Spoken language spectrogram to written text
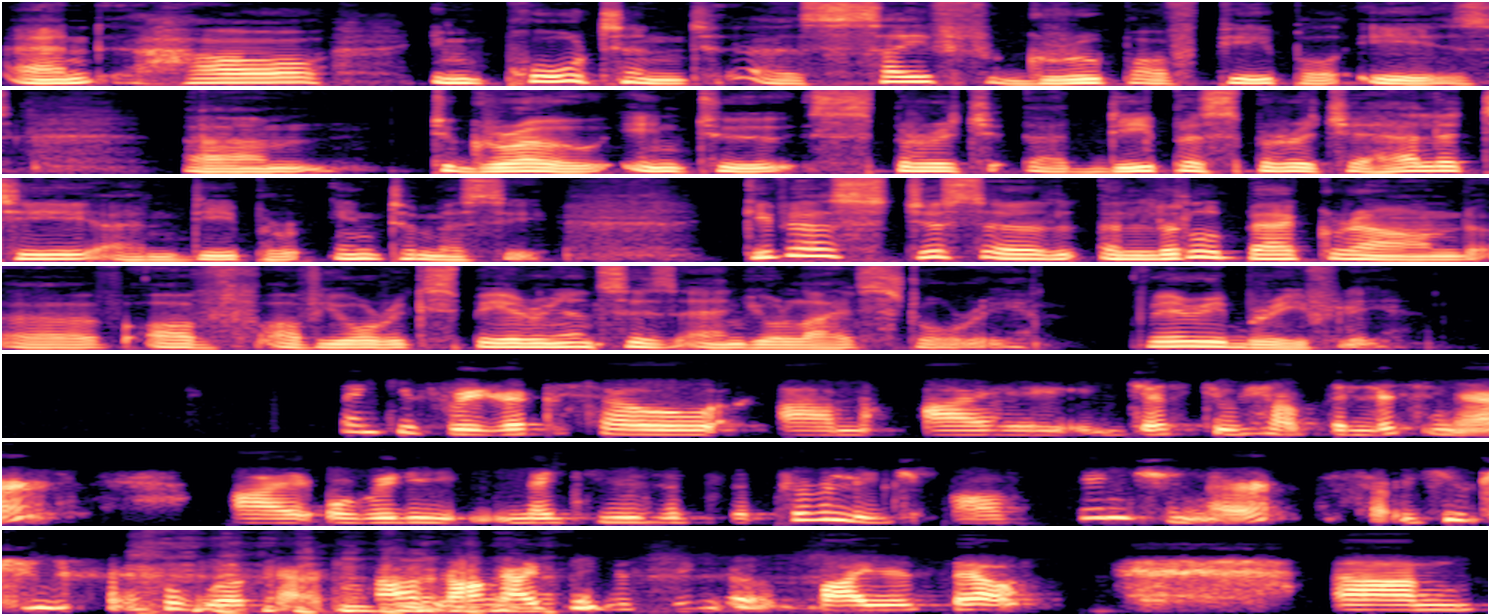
and how important a safe group of people is. Um, to grow into spirit, uh, deeper spirituality and deeper intimacy. Give us just a, a little background of, of, of your experiences and your life story, very briefly. Thank you, Frederick. So um, I just to help the listeners, I already make use of the privilege of pensioner, so you can work out how long I've been single by yourself. Um,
